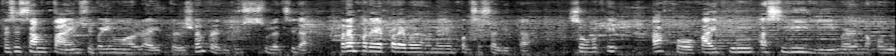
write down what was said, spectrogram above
Kasi sometimes, di ba yung mga writers, syempre, sulat sila, parang pare-pareho na yung pagsasalita. So, it, ako, kahit yung as Lily, meron akong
